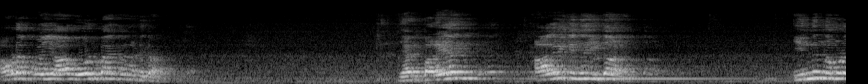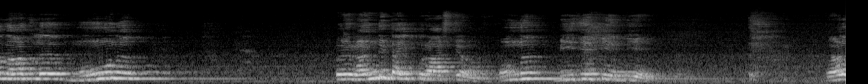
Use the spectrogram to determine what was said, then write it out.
അവിടെ പോയി ആ വോട്ട് ബാങ്ക് അങ്ങോട്ട് കാണും. ഞാൻ പറയാൻ ആഗ്രഹിക്കുന്നത് ഇതാണ്. ഇന്ന് നമ്മുടെ നാട്ടിൽ മൂന്ന് ഒരു രണ്ട് ടൈപ്പ് രാഷ്ട്രീയമുണ്ട്. ഒന്ന് B J P N D A. ഞങ്ങൾ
